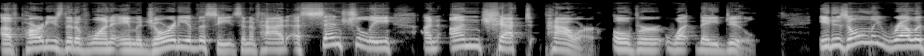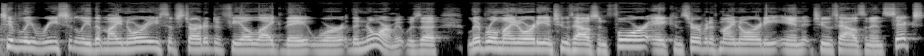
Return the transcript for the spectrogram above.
of parties that have won a majority of the seats and have had essentially an unchecked power over what they do. It is only relatively recently that minorities have started to feel like they were the norm. It was a liberal minority in 2004, a conservative minority in 2006,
